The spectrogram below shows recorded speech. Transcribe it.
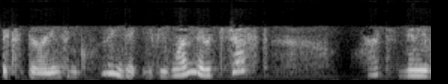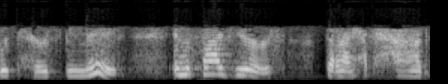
experience, including the EV1. There just aren't many repairs to be made. In the five years that I have had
